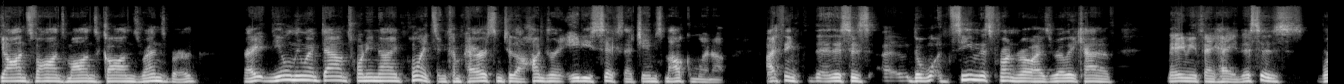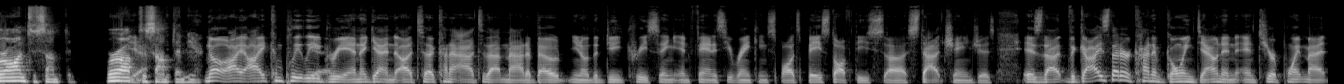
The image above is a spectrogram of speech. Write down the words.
Jans, Vons, Mons, Gons, Rensberg right? He only went down 29 points in comparison to the 186 that James Malcolm went up. I think this is uh, the seeing this front row has really kind of made me think, hey, this is we're on to something we're up yeah. to something here. No, I, I completely yeah. agree. And again, uh, to kind of add to that, Matt, about you know the decreasing in fantasy ranking spots based off these uh, stat changes, is that the guys that are kind of going down, and, and to your point, Matt,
